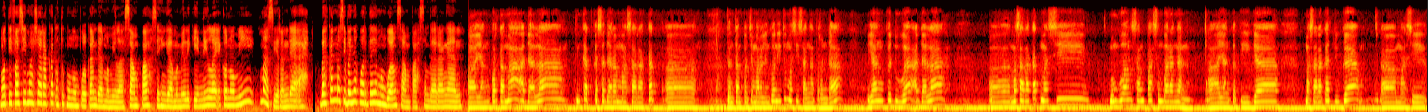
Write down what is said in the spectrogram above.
motivasi masyarakat untuk mengumpulkan dan memilah sampah sehingga memiliki nilai ekonomi masih rendah. Bahkan masih banyak warga yang membuang sampah sembarangan. Uh, yang pertama adalah tingkat kesadaran masyarakat uh, tentang pencemaran lingkungan itu masih sangat rendah. Yang kedua adalah uh, masyarakat masih membuang sampah sembarangan uh, yang ketiga masyarakat juga uh, masih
